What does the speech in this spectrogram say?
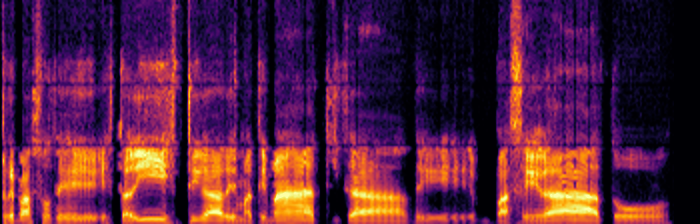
repasos de estadística, de matemática, de base de datos,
